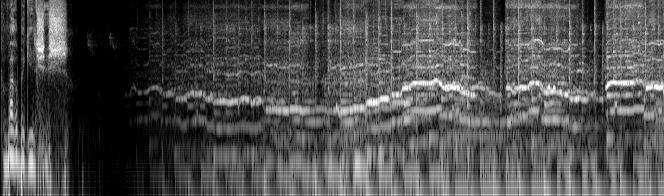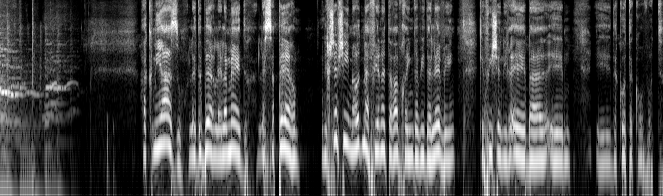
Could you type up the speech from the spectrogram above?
כבר בגיל שש. הכמיהה הזו לדבר, ללמד, לספר, אני חושב שהיא מאוד מאפיינת את הרב חיים דוד הלוי, כפי שנראה בדקות הקרובות.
